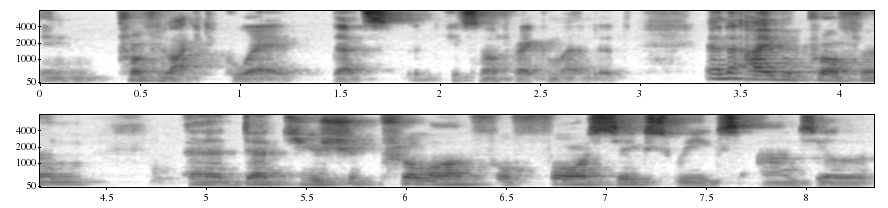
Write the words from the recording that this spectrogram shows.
in prophylactic way. That's it's not recommended. And ibuprofen uh, that you should prolong for four six weeks until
